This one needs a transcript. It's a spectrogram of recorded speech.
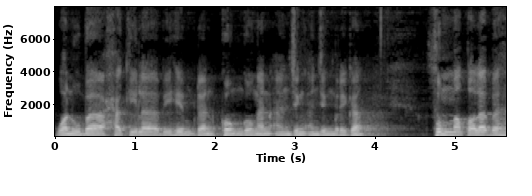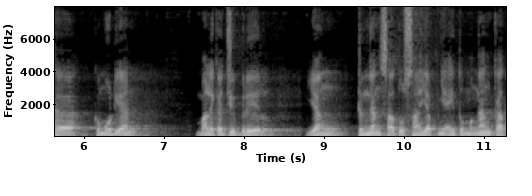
wanubaha kilabihim dan gonggongan anjing-anjing mereka. Thumma qalabaha kemudian malaikat Jibril yang dengan satu sayapnya itu mengangkat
